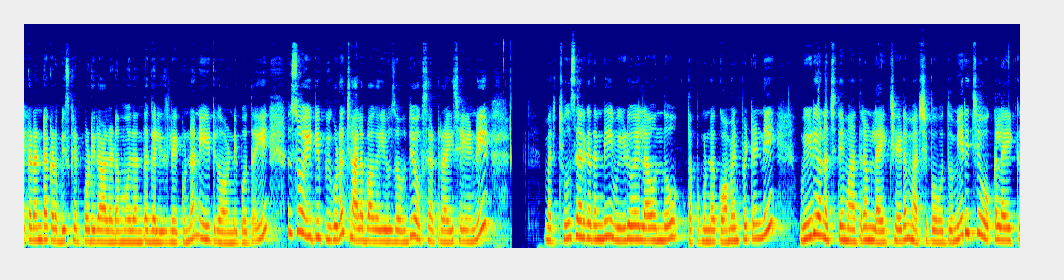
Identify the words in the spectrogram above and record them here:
ఎక్కడంటే అక్కడ బిస్కెట్ పొడి రాలడము ఇదంతా గలీజ్ లేకుండా నీట్గా ఉండిపోతాయి. సో ఈ టిప్ కూడా చాలా బాగా యూజ్ అవుద్ది. ఒకసారి ట్రై చేయండి. మరి చూశారు కదండి వీడియో ఎలా ఉందో తప్పకుండా కామెంట్ పెట్టండి. వీడియో నచ్చితే మాత్రం లైక్ చేయడం మర్చిపోవద్దు. మీరు ఇచ్చే ఒక లైక్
